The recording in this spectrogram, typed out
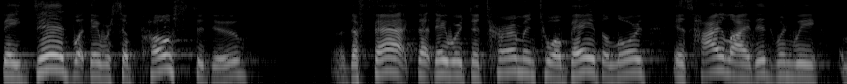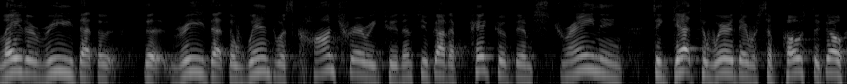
They did what they were supposed to do. The fact that they were determined to obey the Lord is highlighted when we later read that the, the, read that the wind was contrary to them. So you've got a picture of them straining to get to where they were supposed to go.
